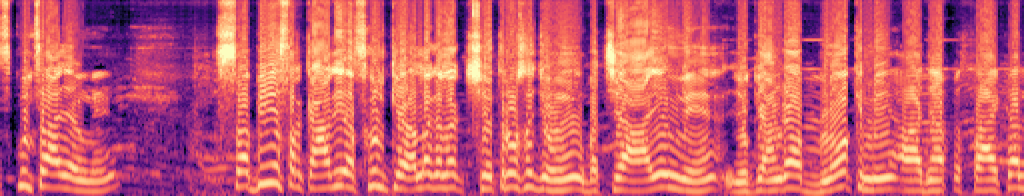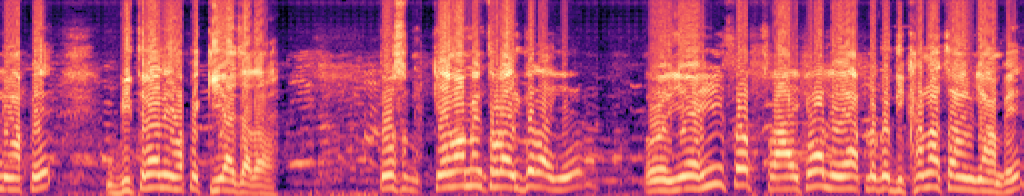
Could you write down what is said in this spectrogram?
स्कूल से आए हुए हैं। सभी सरकारी स्कूल के अलग अलग क्षेत्रों से जो हैं बच्चे आए हुए हैं जो कि अंगा ब्लॉक में आज यहाँ पे साइकिल यहाँ पे वितरण यहाँ पे किया जा रहा है। तो कैमरा मैन थोड़ा इधर आइए और यही सब साइकिल है आप लोग को दिखाना चाहेंगे यहाँ पे।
